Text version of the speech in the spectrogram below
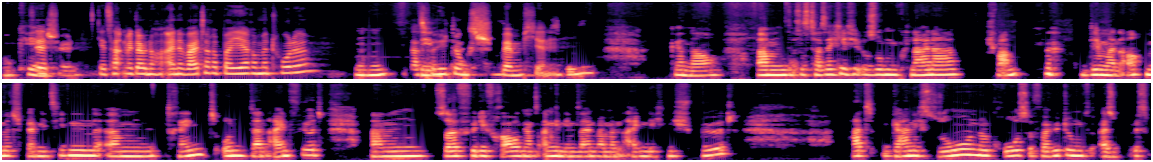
Okay. Sehr schön. Jetzt hatten wir, glaube ich, noch eine weitere Barrieremethode. Mhm. Das Den Verhütungsschwämmchen. Genau. Ähm, das ist tatsächlich so ein kleiner Schwamm, den man auch mit Spermiziden ähm, tränkt und dann einführt. Ähm, soll für die Frau ganz angenehm sein, weil man eigentlich nicht spürt. Hat gar nicht so eine große Verhütung, also ist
